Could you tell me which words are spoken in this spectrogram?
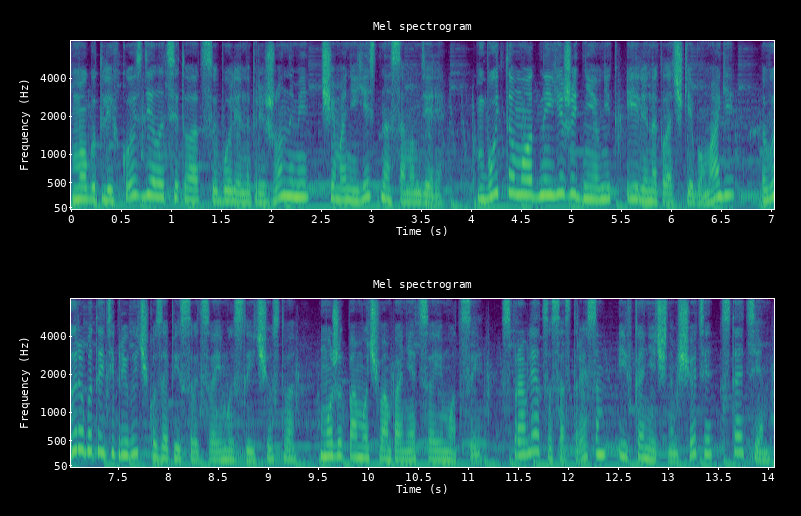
могут легко сделать ситуацию более напряженными, чем они есть на самом деле. Будь то модный ежедневник или на клочке бумаги, выработайте привычку записывать свои мысли и чувства, может помочь вам понять свои эмоции, справляться со стрессом и в конечном счете стать тем,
